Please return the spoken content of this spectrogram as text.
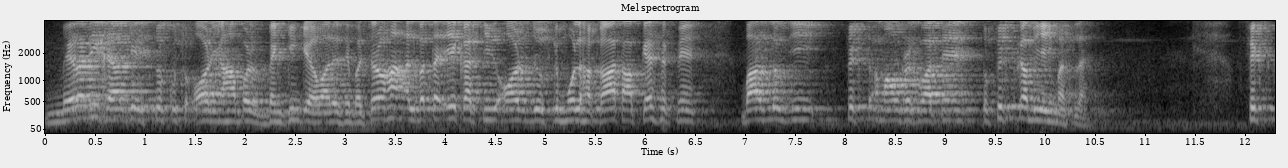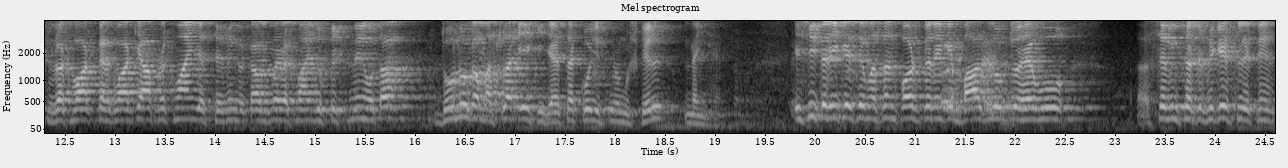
میرا نہیں خیال کہ اس پہ کچھ اور یہاں پر بینکنگ کے حوالے سے بچ رہا ہاں البتہ ایک آدھ چیز اور جو اس کے ملحقات آپ کہہ سکتے ہیں۔ بعض لوگ جی فکس اماؤنٹ رکھواتے ہیں تو فکس کا بھی یہی مسئلہ ہے۔ فکس رکھوا کروا کے آپ رکھوائیں یا سیونگ اکاؤنٹ میں رکھوائیں جو فکس نہیں ہوتا، دونوں کا مسئلہ ایک ہی، جیسا کوئی اس میں مشکل نہیں ہے۔ اسی طریقے سے مثلا فرض کریں کہ بعض لوگ جو ہے وہ سیونگ سرٹیفکیٹس لیتے ہیں۔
